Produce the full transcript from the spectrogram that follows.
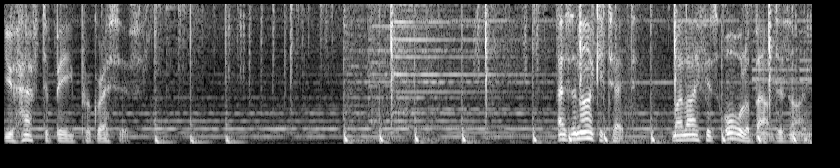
you have to be progressive. As an architect, my life is all about design.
